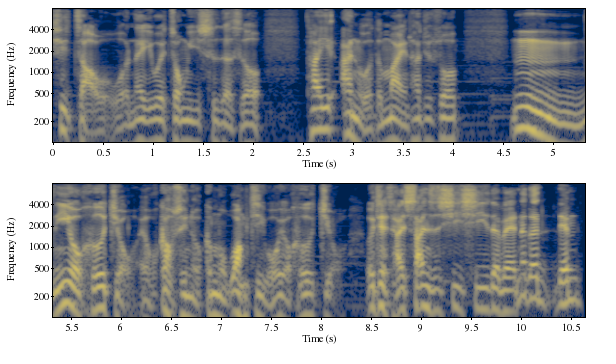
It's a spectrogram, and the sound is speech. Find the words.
去找我那一位中医师的时候，他一按我的脉，他就说：“嗯，你有喝酒？哎，我告诉你，我根本忘记我有喝酒，而且才三十 CC，对不对？那个连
